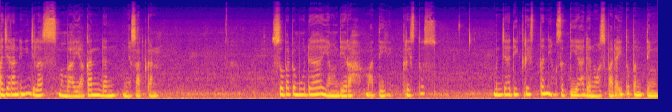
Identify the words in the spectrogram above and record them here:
Ajaran ini jelas membahayakan dan menyesatkan. Sobat pemuda yang dirahmati Kristus, menjadi Kristen yang setia dan waspada itu penting.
